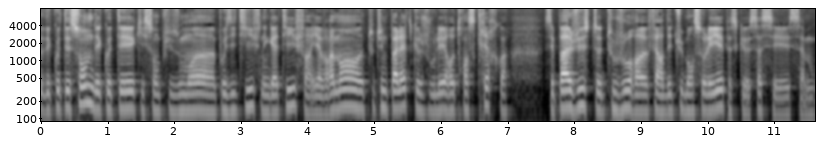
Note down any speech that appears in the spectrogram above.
des côtés sombres, des côtés qui sont plus ou moins positifs, négatifs. Il y a vraiment toute une palette que je voulais retranscrire, quoi. C'est pas juste toujours euh, faire des tubes ensoleillés parce que ça, ça me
